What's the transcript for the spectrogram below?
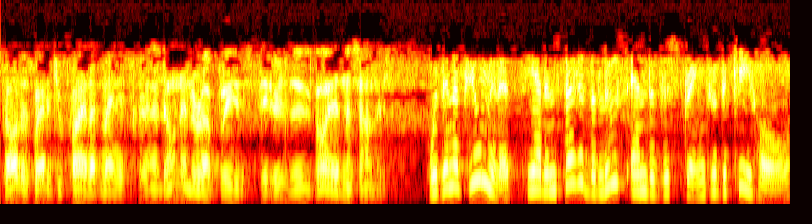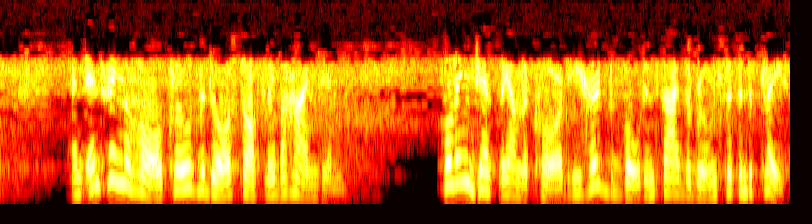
Saunders, where did you find that manuscript? Uh, don't interrupt, please, Peters. Uh, go ahead, Miss Saunders. Within a few minutes, he had inserted the loose end of the string through the keyhole, and entering the hall, closed the door softly behind him. Pulling gently on the cord, he heard the bolt inside the room slip into place.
